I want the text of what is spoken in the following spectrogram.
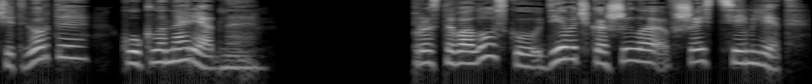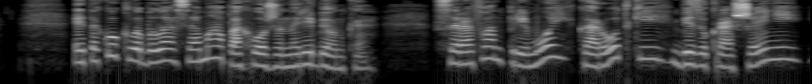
четвертая — кукла нарядная. Простоволоску девочка шила в 6-7 лет. Эта кукла была сама похожа на ребенка. Сарафан прямой, короткий, без украшений,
